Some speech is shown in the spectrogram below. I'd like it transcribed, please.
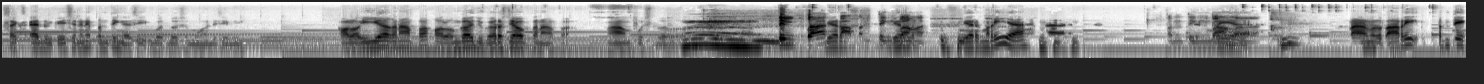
sex education ini penting nggak sih buat lo semua di sini kalau iya kenapa kalau enggak juga harus jawab kenapa mampus lo Hmm. Penting banget, Biar- Pak. Penting biar- banget. biar meriah Penting Iya. banget. nah menurut Ari penting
